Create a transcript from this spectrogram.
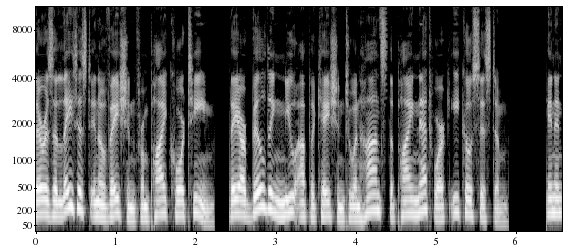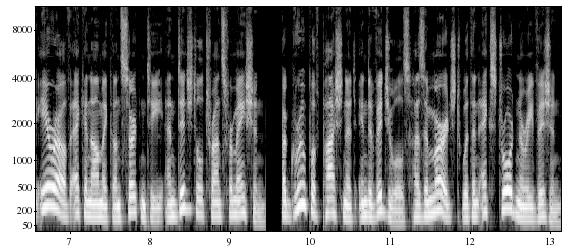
there is a latest innovation from Pi Core team. They are building new application to enhance the Pi network ecosystem. In an era of economic uncertainty and digital transformation, a group of passionate individuals has emerged with an extraordinary vision.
